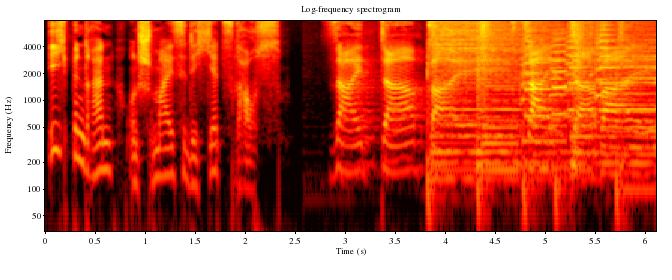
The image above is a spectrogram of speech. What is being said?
Ich bin dran und schmeiße dich jetzt raus. Seid dabei, seid dabei,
